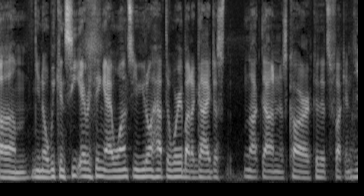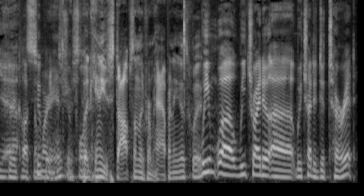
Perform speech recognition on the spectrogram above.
Um, you know, we can see everything at once. You don't have to worry about a guy just knocked down in his car because it's fucking Yeah, three o'clock in the super morning. interesting. But can you stop something from happening as quick? We uh, we try to uh, we try to deter it,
